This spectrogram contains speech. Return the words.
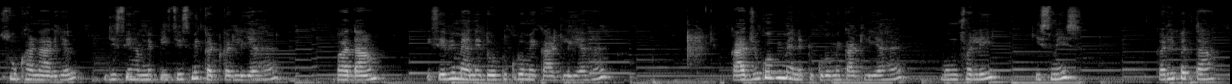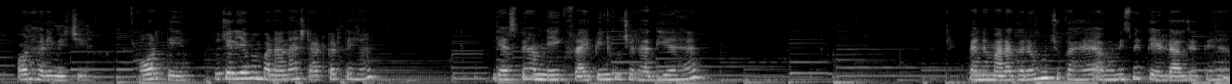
सूखा नारियल, जिसे हमने पीसीस में कट कर लिया है। बादाम, इसे भी मैंने दो टुकड़ों में काट लिया है। काजू को भी मैंने टुकड़ों में काट लिया है। मूंगफली, किशमिश, करी पत्ता और हरी मिर्ची और तेल। तो चलिए अब हम बनाना स्टार्ट करते हैं। गैस पे हमने एक फ्राई पैन को चढ़ा दिया है। पैन हमारा गर्म हो चुका है। अब हम इसमें तेल डाल देते हैं।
